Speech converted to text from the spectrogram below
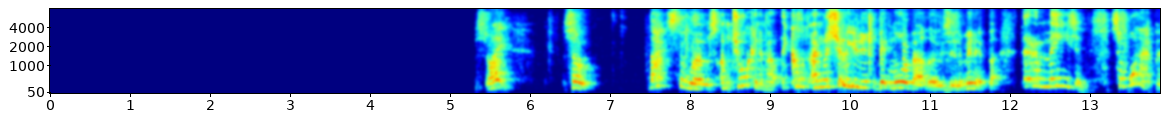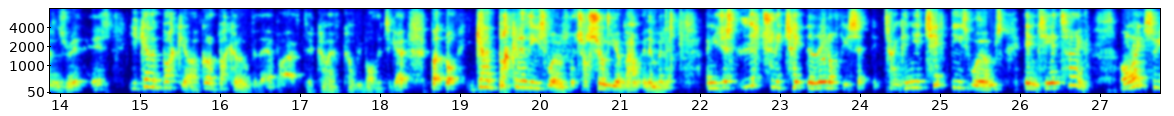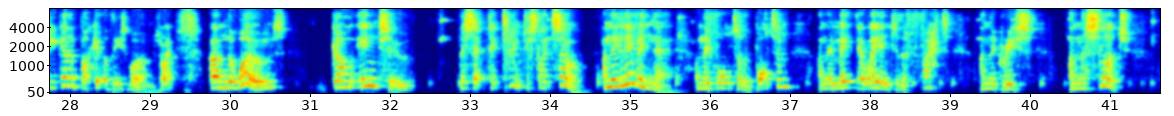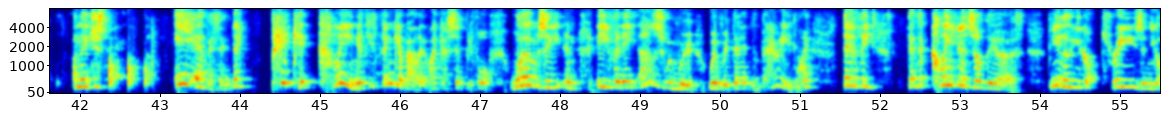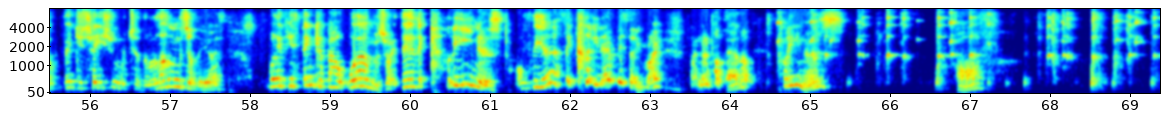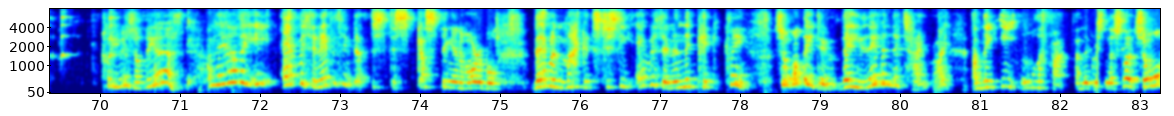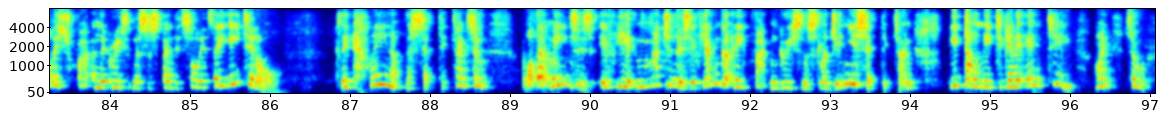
right? So that's the worms I'm talking about. They're called, I'm going to show you a little bit more about those in a minute, but they're amazing. So what happens, Rick, is you get a bucket. I've got a bucket over there, but I have to kind of can't be bothered to get it. But look, get a bucket of these worms, which I'll show you about in a minute, and you just literally take the lid off your septic tank and you tip these worms into your tank. All right, so you get a bucket of these worms, right? And the worms go into the septic tank, just like so. And they live in there and they fall to the bottom and they make their way into the fat and the grease and the sludge. And they just eat everything. They pick it clean. If you think about it, like I said before, worms eat and even eat us when we're when we're dead and buried. Like they're the they're the cleaners of the earth. You know, you got trees and you got vegetation, which are the lungs of the earth. Well, if you think about worms, right, they're the cleaners of the earth. They clean everything, right? I'm going to put there, look, cleaners of cleaners of the earth. And they are, they eat everything, everything that's disgusting and horrible. Them and maggots just eat everything and they pick it clean. So what they do, they live in the tank, right? And they eat all the fat and the grease and the sludge. So all this fat and the grease and the suspended solids, they eat it all they clean up the septic tank. So what that means is if you imagine this, if you haven't got any fat and grease and sludge in your septic tank, you don't need to get it empty, right? So,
